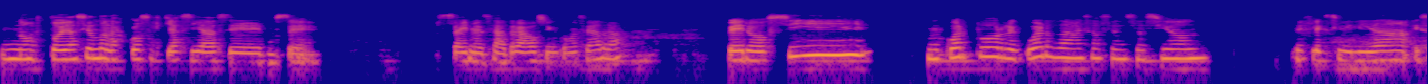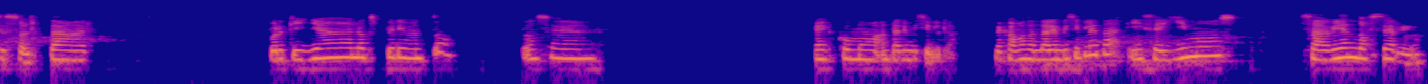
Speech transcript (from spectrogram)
No estoy haciendo las cosas que hacía hace, no sé, seis meses atrás o cinco meses atrás, pero sí mi cuerpo recuerda esa sensación de flexibilidad, ese soltar, porque ya lo experimentó. Entonces, es como andar en bicicleta. Dejamos de andar en bicicleta y seguimos sabiendo hacerlo.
